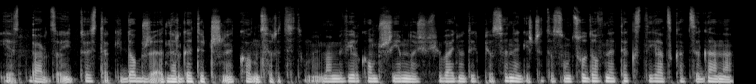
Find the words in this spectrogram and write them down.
Jest bardzo i to jest taki dobrze energetyczny koncert. To my mamy wielką przyjemność w śpiewaniu tych piosenek. Jeszcze to są cudowne teksty Jacka Cygana.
